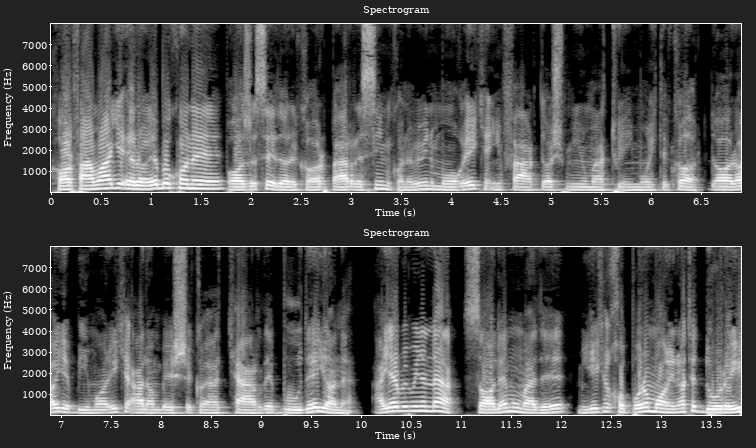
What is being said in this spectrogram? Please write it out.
کارفرما اگه ارائه بکنه بازرس اداره کار بررسی می‌کنه. ببینه موقعی که این فرد داشت میومد توی این محیط کار دارای بیماری که الان بهش شکایت کرده بوده یا نه؟ اگر ببینه نه سالم اومده میگه که خب برو معاینات دوره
